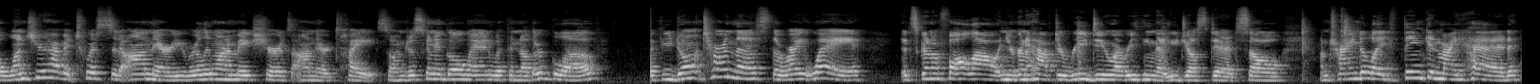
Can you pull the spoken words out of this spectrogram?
Once you have it twisted on there, you really want to make sure it's on there tight. So I'm just going to go in with another glove. If you don't turn this the right way, it's going to fall out and you're going to have to redo everything that you just did. So I'm trying to like think in my head,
